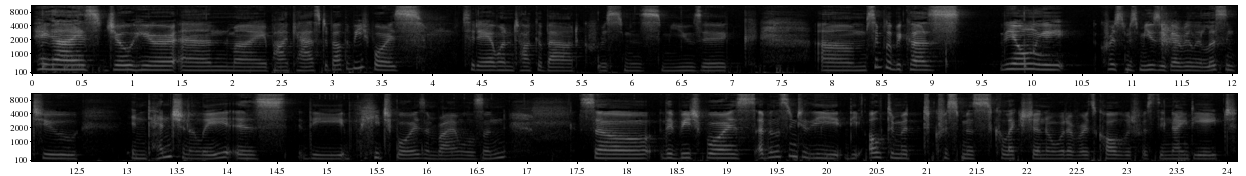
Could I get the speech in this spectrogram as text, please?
Hey guys, Joe here, and my podcast about the Beach Boys. Today I want to talk about Christmas music, um, simply because the only Christmas music I really listen to intentionally is the Beach Boys and Brian Wilson. So the Beach Boys, I've been listening to the the Ultimate Christmas Collection or whatever it's called, which was the '98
